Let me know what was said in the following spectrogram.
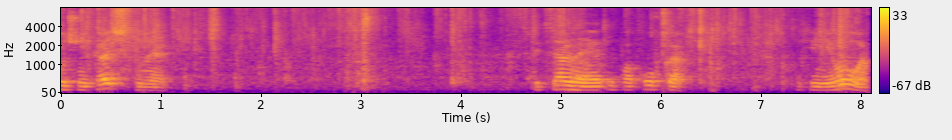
очень качественная. Специальная упаковка теневого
